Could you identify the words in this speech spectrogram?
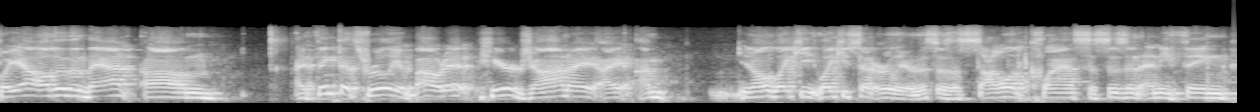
but yeah, other than that, um, I think that's really about it here, John. I, I I'm you know, like you like you said earlier, this is a solid class. This isn't anything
